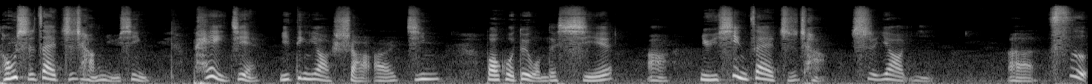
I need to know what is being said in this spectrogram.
同时，在职场女性配件一定要少而精，包括对我们的鞋啊，女性在职场是要以。呃，四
